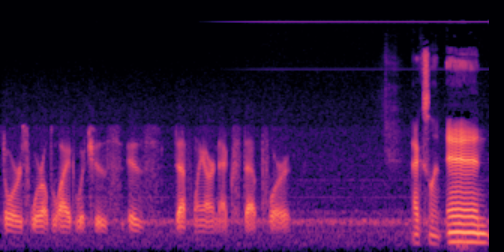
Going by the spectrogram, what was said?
stores worldwide, which is is definitely our next step for it. Excellent. And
